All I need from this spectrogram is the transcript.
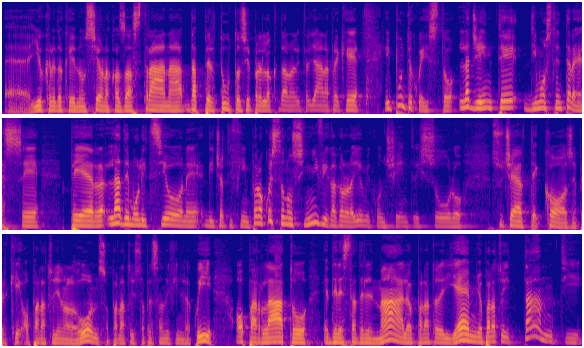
eh, io credo che non sia una cosa strana, dappertutto si parla lockdown all'italiana perché il punto è questo, la gente dimostra interesse per la demolizione di certi film, però questo non significa che allora io mi concentri solo su certe cose, perché ho parlato di Enola Holmes, ho parlato di Sto pensando ai film da qui, ho parlato eh, dell'estate del male, ho parlato degli Emmy, ho parlato di tanti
